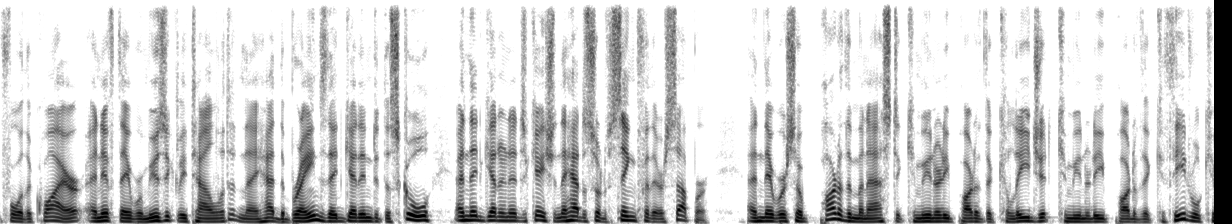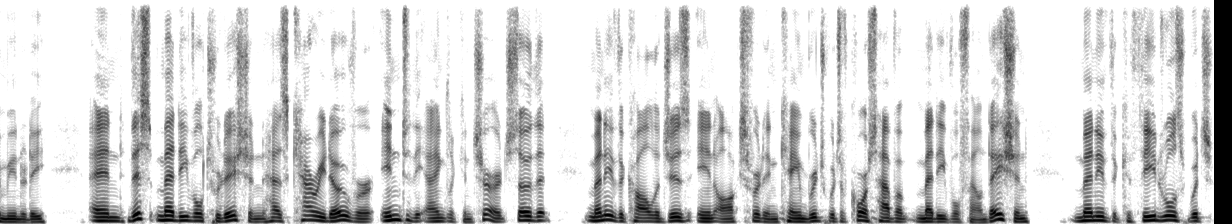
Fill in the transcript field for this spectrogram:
for the choir. And if they were musically talented and they had the brains, they'd get into the school and they'd get an education. They had to sort of sing for their supper. And they were so part of the monastic community, part of the collegiate community, part of the cathedral community. And this medieval tradition has carried over into the Anglican Church so that many of the colleges in Oxford and Cambridge, which of course have a medieval foundation, Many of the cathedrals, which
